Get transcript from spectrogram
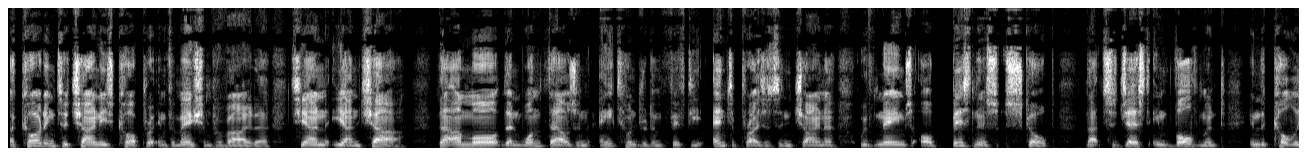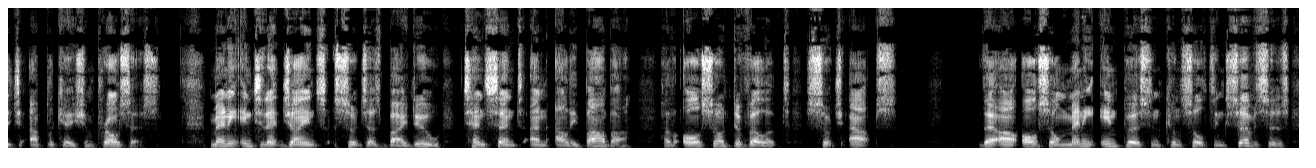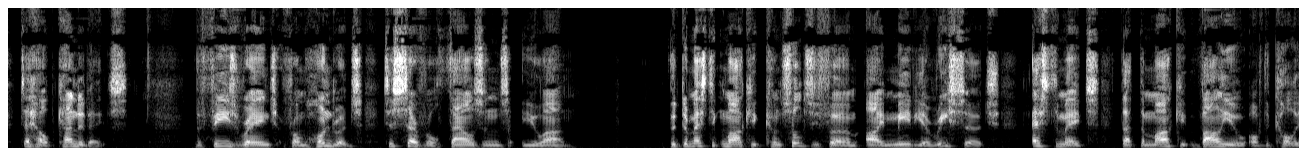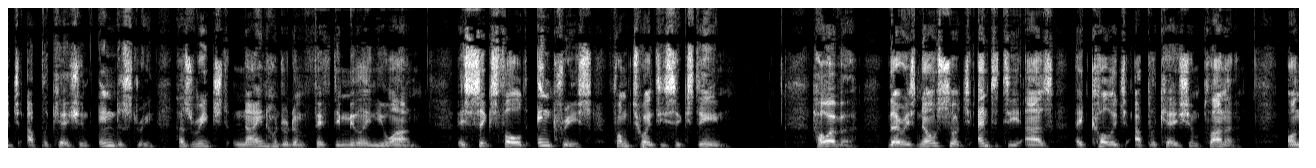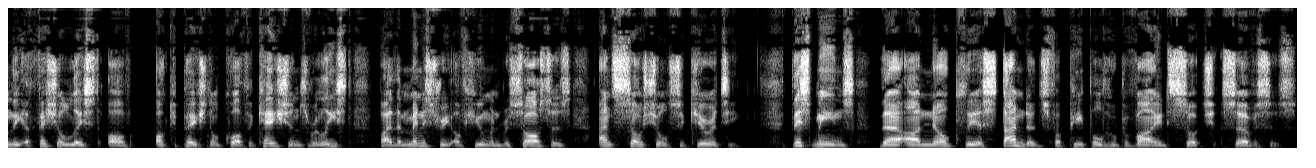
According to Chinese corporate information provider Tian Yancha, there are more than 1,850 enterprises in China with names or business scope that suggest involvement in the college application process. Many internet giants such as Baidu, Tencent, and Alibaba have also developed such apps. There are also many in person consulting services to help candidates. The fees range from hundreds to several thousands yuan. The domestic market consultancy firm iMedia Research estimates that the market value of the college application industry has reached 950 million yuan, a six-fold increase from 2016. However, there is no such entity as a college application planner on the official list of occupational qualifications released by the Ministry of Human Resources and Social Security. This means there are no clear standards for people who provide such services.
